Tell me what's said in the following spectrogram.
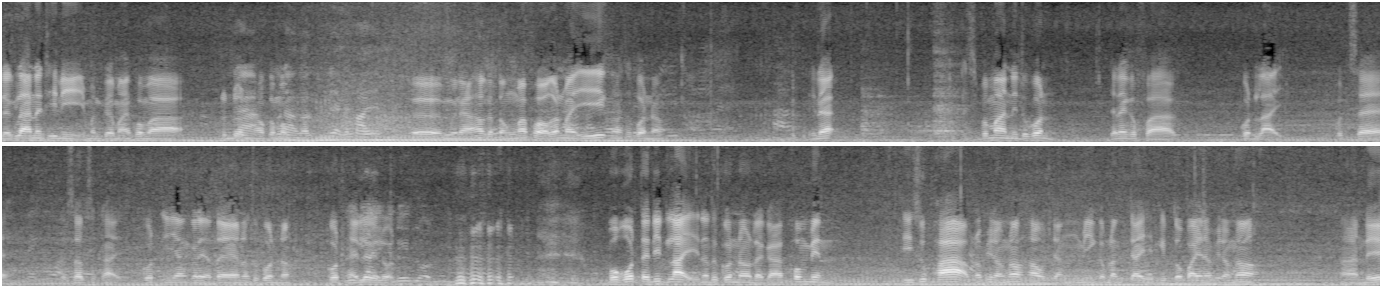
ลิกล่าในที่นี่มันก็หมายความว่าโดนๆเขาก็มาเรียกกันไปเออมือหนาเขาก็ต้องมาพอกันมาอีกเนาะทุกคนเนาะนี่แหละสิประมาณนี้ทุกคนจะได้ก็ฝากกดไลค์กดแชร์กดซับสไครต์กดอีหยังก็แล้วแต่เนาะทุกคนเนาะ กดให้เลยโหลดโบกดแต่ดิดไลค์นะทุกคนเนาะแล้วก็คอมเมนต์ที่สุภาพเนาะพี่น้องเนาะเฮาจังมีกำลังใจเห็นคลิปต่อไปเนาะพี่น้องเนาะอ่านเด้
